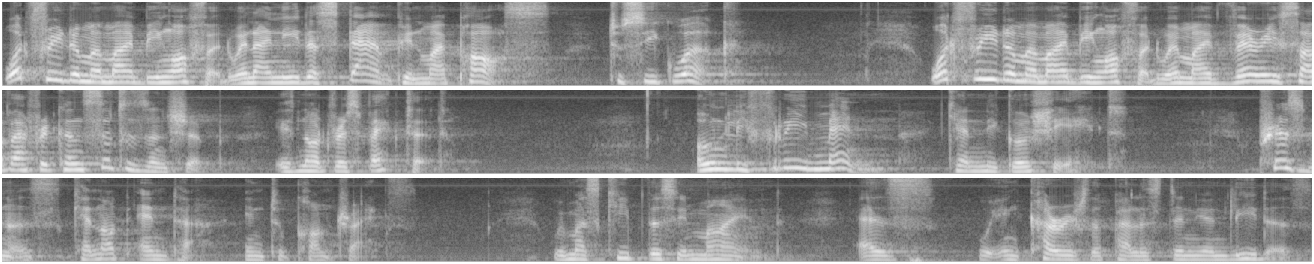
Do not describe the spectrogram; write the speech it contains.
What freedom am I being offered when I need a stamp in my pass to seek work? What freedom am I being offered when my very South African citizenship is not respected? Only free men can negotiate. Prisoners cannot enter into contracts. We must keep this in mind as we encourage the Palestinian leaders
